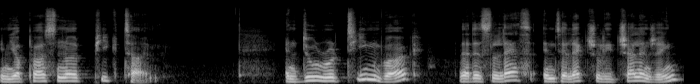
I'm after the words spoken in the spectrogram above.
in your personal peak time. And do routine work that is less intellectually challenging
